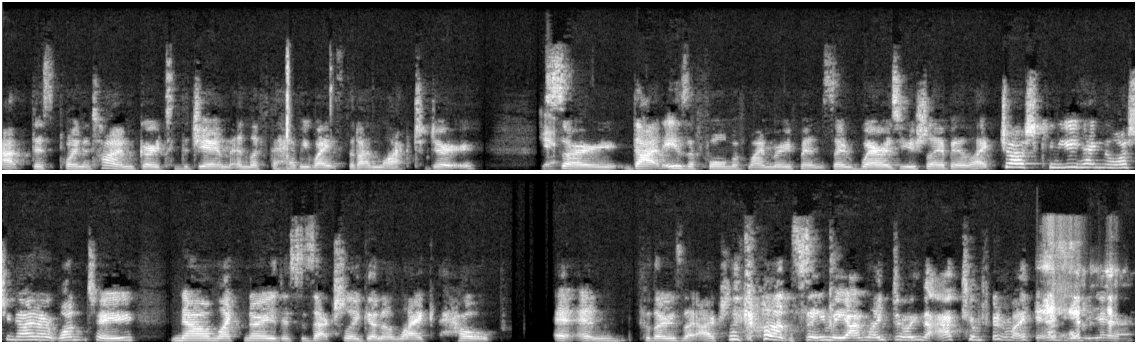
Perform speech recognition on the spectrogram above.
at this point in time go to the gym and lift the heavy weights that I like to do. Yeah. So that is a form of my movement. So whereas usually I'd be like, Josh, can you hang the washing? I don't want to. Now I'm like, no, this is actually gonna like help. And for those that actually can't see me, I'm like doing the active in my hands in the air.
